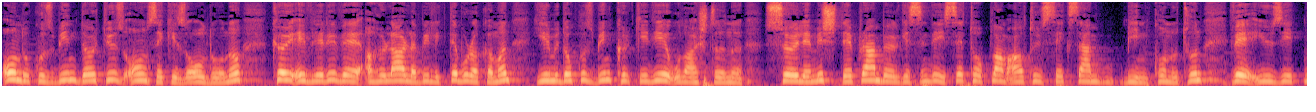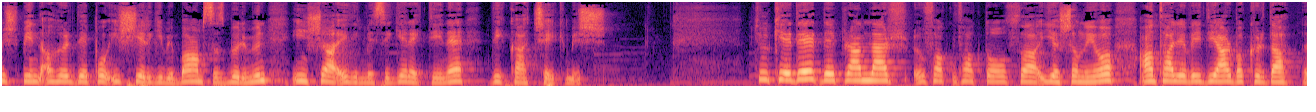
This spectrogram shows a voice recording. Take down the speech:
19.418 olduğunu, köy evleri ve ahırlarla birlikte bu rakamın 29.047'ye ulaştığını söylemiş. Deprem bölgesinde ise toplam 680 bin konutun ve 170 bin ahır depo iş yeri gibi bağımsız bölümün inşa edilmesi gerektiğine dikkat çekmiş. Türkiye'de depremler ufak ufak da olsa yaşanıyor. Antalya ve Diyarbakır'da e,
